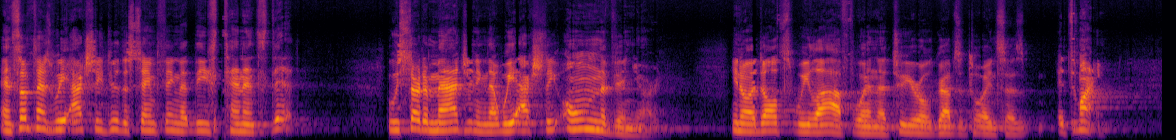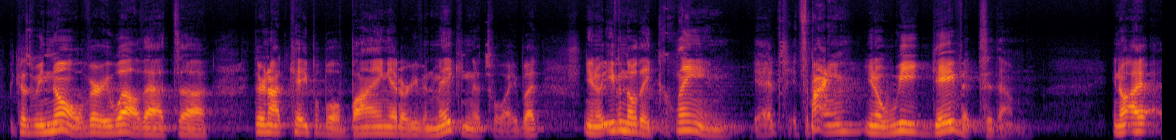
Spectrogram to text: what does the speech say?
And sometimes we actually do the same thing that these tenants did. We start imagining that we actually own the vineyard. You know, adults, we laugh when a two year old grabs a toy and says, It's mine. Because we know very well that uh, they're not capable of buying it or even making the toy. But, you know, even though they claim it, it's mine, you know, we gave it to them. You know, I,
